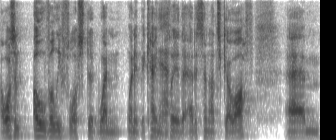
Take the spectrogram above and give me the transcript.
I wasn't overly flustered when, when it became yeah. clear that Ederson had to go off. Um,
